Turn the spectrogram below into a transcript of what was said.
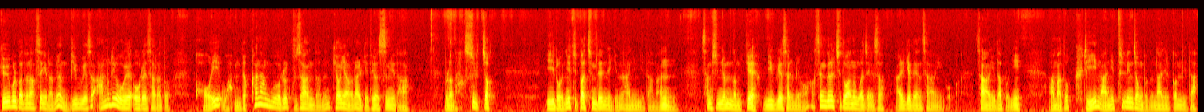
교육을 받은 학생이라면 미국에서 아무리 오래, 살아도 거의 완벽한 한국어를 구사한다는 경향을 알게 되었습니다. 물론 학술적 이론이 뒷받침된 얘기는 아닙니다만 30년 넘게 미국에 살며 학생들을 지도하는 과정에서 알게 된 사항이고 사항이다 보니 아마도 그리 많이 틀린 정보는 아닐 겁니다.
